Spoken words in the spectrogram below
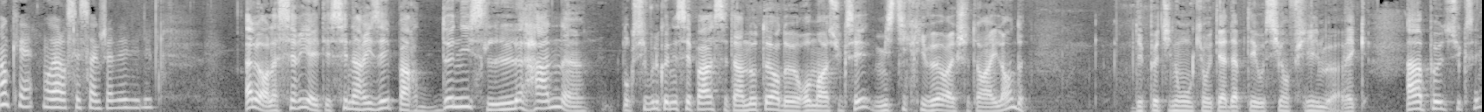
Ok, ouais, alors c'est ça que j'avais vu du coup. Alors, la série a été scénarisée par Denis Lehan. Donc, si vous le connaissez pas, c'est un auteur de romans à succès, Mystic River et Shutter Island. Des petits noms qui ont été adaptés aussi en film avec un peu de succès.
